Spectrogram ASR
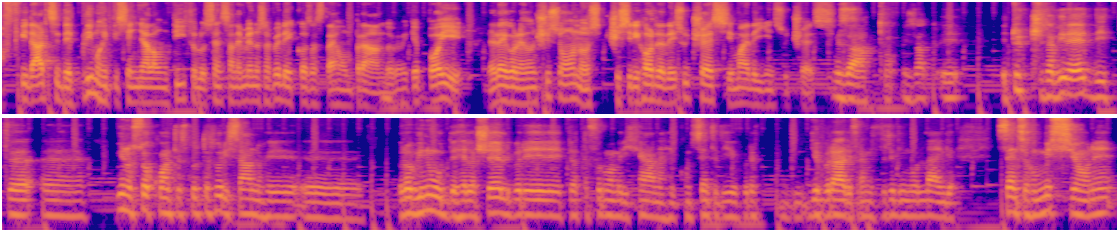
fidarsi del primo che ti segnala un titolo senza nemmeno sapere cosa stai comprando, perché poi le regole non ci sono, ci si ricorda dei successi, mai degli insuccessi. Esatto, esatto. E, e tu citavi Reddit, eh, io non so quanti ascoltatori sanno che eh, Robinhood, che è la celebre piattaforma americana che consente di, di operare tramite trading online senza commissione,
